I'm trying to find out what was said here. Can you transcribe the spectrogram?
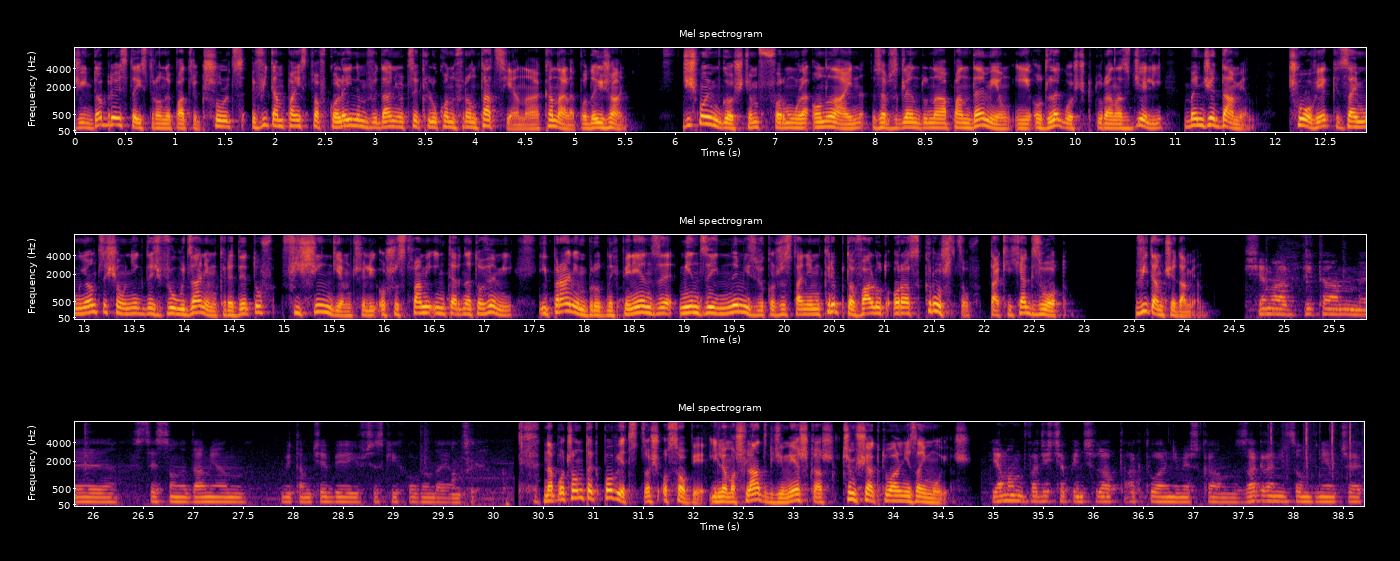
Dzień dobry, z tej strony Patryk Szulc. Witam Państwa w kolejnym wydaniu cyklu Konfrontacja na kanale Podejrzani. Dziś moim gościem w formule online, ze względu na pandemię i odległość, która nas dzieli, będzie Damian. Człowiek zajmujący się niegdyś wyłudzaniem kredytów, phishingiem, czyli oszustwami internetowymi i praniem brudnych pieniędzy, między innymi z wykorzystaniem kryptowalut oraz kruszców, takich jak złoto. Witam Cię, Damian. Siema, witam. y, Z tej strony Damian. Witam Ciebie i wszystkich oglądających. Na początek powiedz coś o sobie. Ile masz lat, gdzie mieszkasz, czym się aktualnie zajmujesz? Ja mam 25 lat, aktualnie mieszkam za granicą w Niemczech.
